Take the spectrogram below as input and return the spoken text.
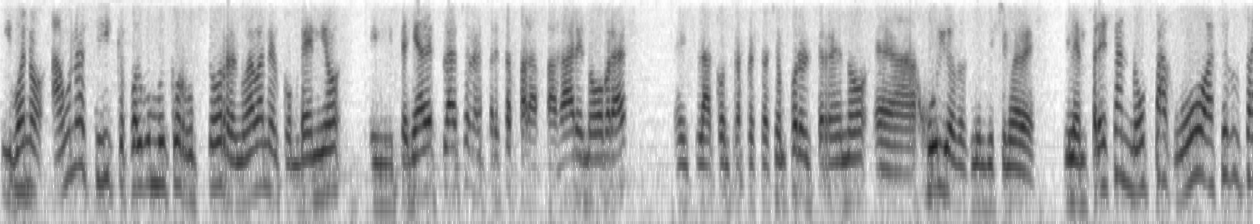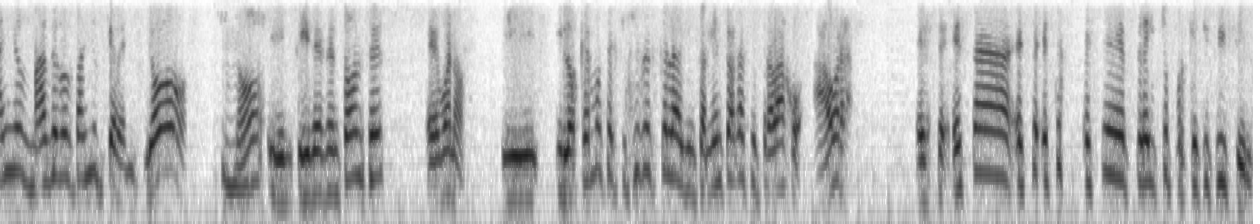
Y bueno, aún así, que fue algo muy corrupto, renuevan el convenio y tenía de plazo la empresa para pagar en obras en la contraprestación por el terreno eh, a julio 2019 y la empresa no pagó. Hace dos años más de dos años que venció no y, y, desde entonces eh, bueno y, y, lo que hemos exigido es que el ayuntamiento haga su trabajo. Ahora este esta este este, este pleito porque es difícil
